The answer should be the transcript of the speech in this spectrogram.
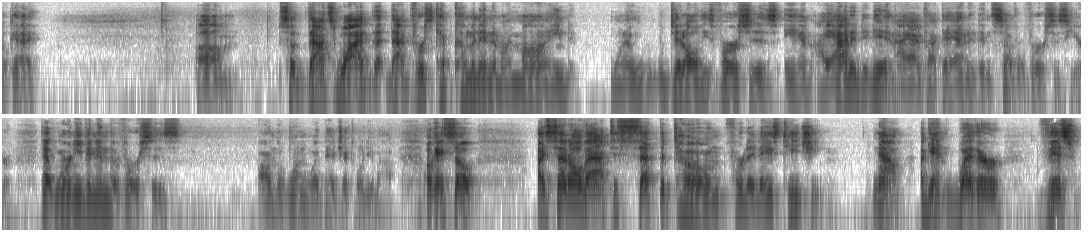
Okay? Um, so that's why that, that verse kept coming into my mind when I did all these verses and I added it in. I in fact I added in several verses here that weren't even in the verses on the one webpage I told you about. Okay, so I said all that to set the tone for today's teaching. Now, again, whether this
